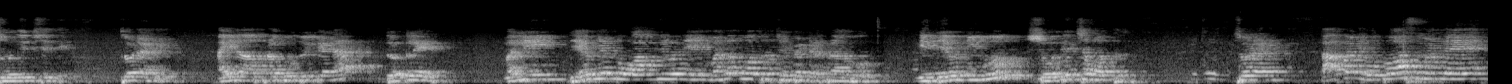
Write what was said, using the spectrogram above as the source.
శోధించింది. చూడండి. అయినా ప్రభు దూకాడా? దొరకలేదు. మళ్ళీ దేవుని యొక్క వాక్యంలోనే మరో మోత్రం చెప్పాడు ప్రభు. నీ దేవుని నీవు శోధించవద్దు. చూడండి. కాబట్టి ఉపవాసం అంటే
